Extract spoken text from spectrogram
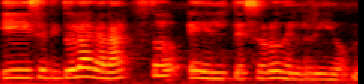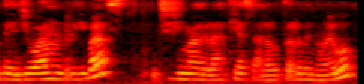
y se titula Galaxo, el tesoro del río, de Joan Rivas. Muchísimas gracias al autor de nuevo.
